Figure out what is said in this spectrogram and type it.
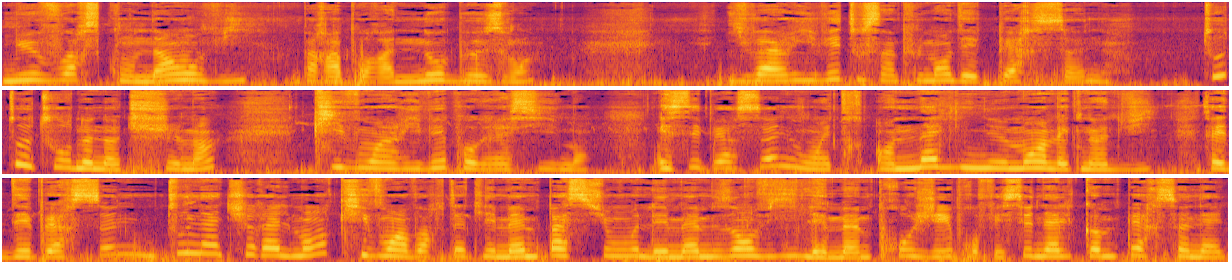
mieux voir ce qu'on a envie par rapport à nos besoins, il va arriver tout simplement des personnes tout autour de notre chemin qui vont arriver progressivement. Et ces personnes vont être en alignement avec notre vie. Ça va être des personnes tout naturellement qui vont avoir peut-être les mêmes passions, les mêmes envies, les mêmes projets professionnels comme personnels.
